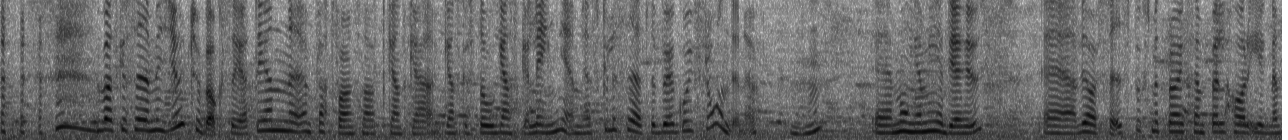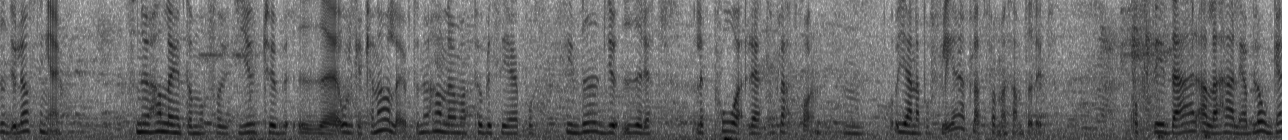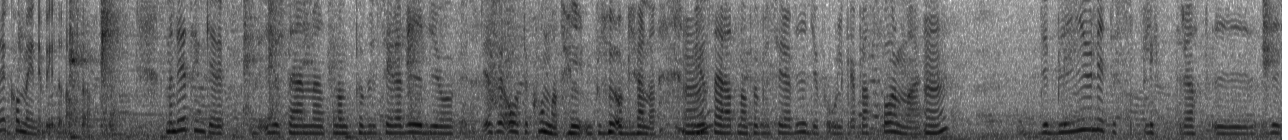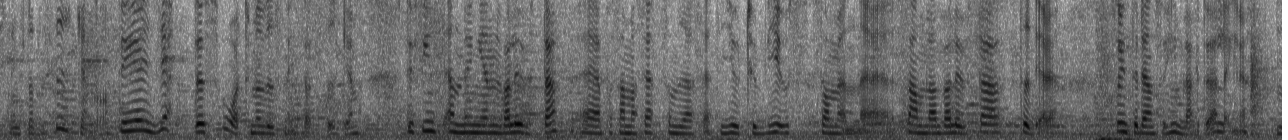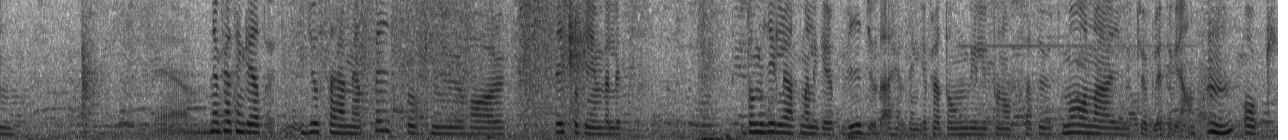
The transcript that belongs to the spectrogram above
Vad jag ska säga med Youtube också är att det är en, en plattform som har varit ganska, ganska stor ganska länge. Men jag skulle säga att vi börjar gå ifrån det nu. Eh, många mediehus, eh, vi har Facebook som ett bra exempel, har egna videolösningar. Så nu handlar det inte om att få ut Youtube i eh, olika kanaler utan nu handlar det om att publicera på sin video i rätt, eller på rätt plattform. Mm. Och gärna på flera plattformar samtidigt. Och det är där alla härliga bloggare kommer in i bilden också. Men det jag tänker, just det här med att man publicerar video, jag ska återkomma till bloggarna, men just det här att man publicerar video på olika plattformar. Det blir ju lite splittrat i visningsstatistiken då. Det är jättesvårt med visningsstatistiken. Det finns ännu ingen valuta eh, på samma sätt som vi har sett Youtube views som en eh, samlad valuta tidigare. Så är inte den så himla aktuell längre. Nej, för jag tänker att just det här med att Facebook nu har... Facebook är en väldigt... De gillar att man lägger upp video där helt enkelt för att de vill ju på något sätt utmana Youtube lite grann. Och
